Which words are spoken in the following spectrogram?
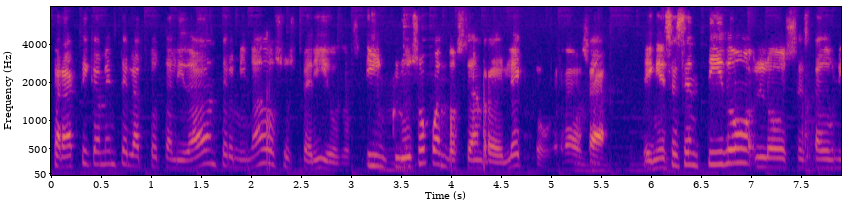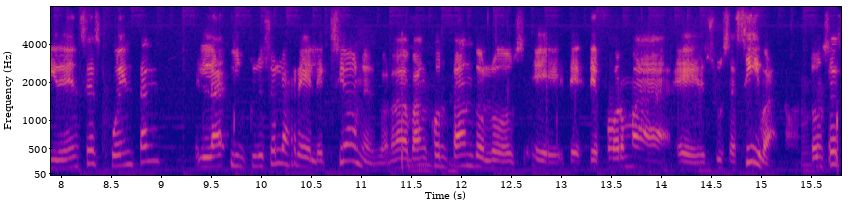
prácticamente la totalidad han terminado sus periodos, incluso cuando se han reelecto, ¿verdad? O sea, en ese sentido, los estadounidenses cuentan la, incluso las reelecciones, ¿verdad? Van contando los eh, de, forma eh, sucesiva, ¿no? Entonces,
